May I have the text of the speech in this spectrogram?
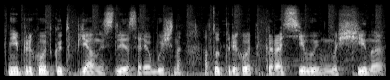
К ней приходит какой-то пьяный слесарь обычно, а тут приходит красивый мужчина.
